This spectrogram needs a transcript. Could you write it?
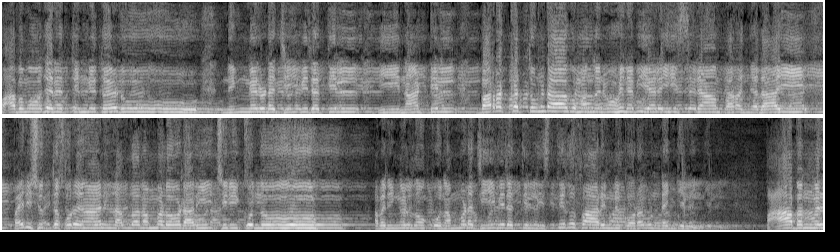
പാപമോചനത്തിന് തേടൂ. നിങ്ങളുടെ ജീവിതത്തിൽ ഈ നാട്ടിൽ ബറക്കത്തുണ്ടാകുമെന്ന് നൂഹ് നബി അലൈഹി പറഞ്ഞതായി പരിശുദ്ധ ഖുർആനിൽ അല്ല നമ്മളോട് അറിയിച്ചിരിക്കുന്നു. അപ്പൊ നിങ്ങൾ നോക്കൂ നമ്മുടെ ജീവിതത്തിൽ ഇസ്തിഗ്ഫാറിന് കുറവുണ്ടെങ്കിൽ പാപങ്ങൾ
